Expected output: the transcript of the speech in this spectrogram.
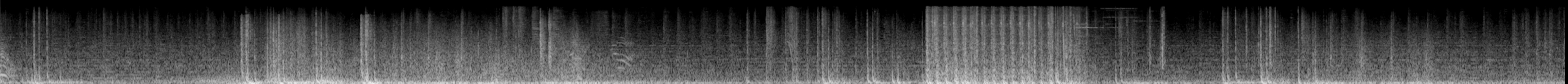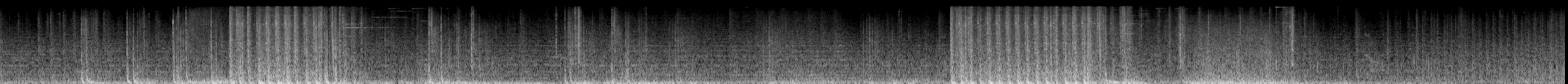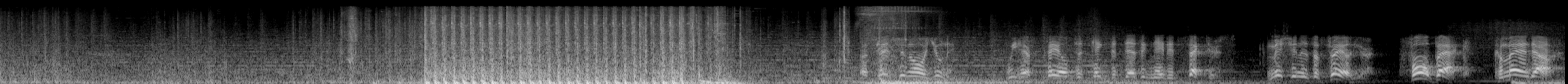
failed to take the designated sectors. Mission is a failure. Fall back. Command out.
